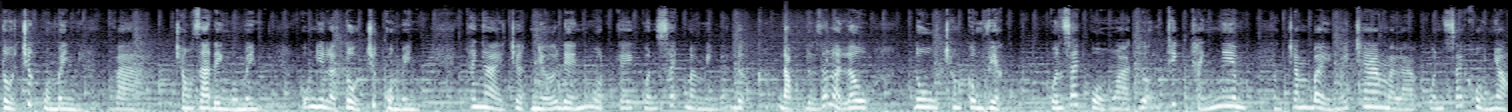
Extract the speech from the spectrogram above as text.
tổ chức của mình và trong gia đình của mình cũng như là tổ chức của mình. Thanh Hải chợt nhớ đến một cái cuốn sách mà mình đã được đọc từ rất là lâu tu trong công việc cuốn sách của hòa thượng thích thánh nghiêm 170 trang mà là cuốn sách khổ nhỏ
